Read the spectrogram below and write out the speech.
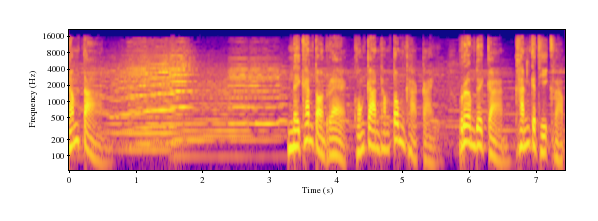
น้ำตาล ในขั้นตอนแรกของการทำต้มข่าไก่ เริ่มด้วยการคั้นกะทิครับ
